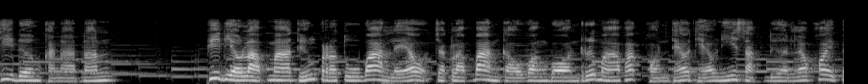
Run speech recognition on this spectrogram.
ที่เดิมขนาดนั้น พี่เดียวหลับมาถึงประตูบ้านแล้วจะกลับบ้านเก่าวังบอนหรือมาพักผ่อนแถวแถวนี้สักเดือนแล้วค่อยไป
